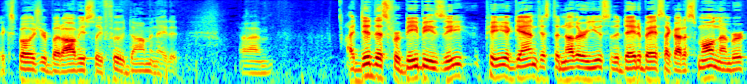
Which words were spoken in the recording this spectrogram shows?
exposure, but obviously food dominated. Um, I did this for BBZP again, just another use of the database. I got a small number,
